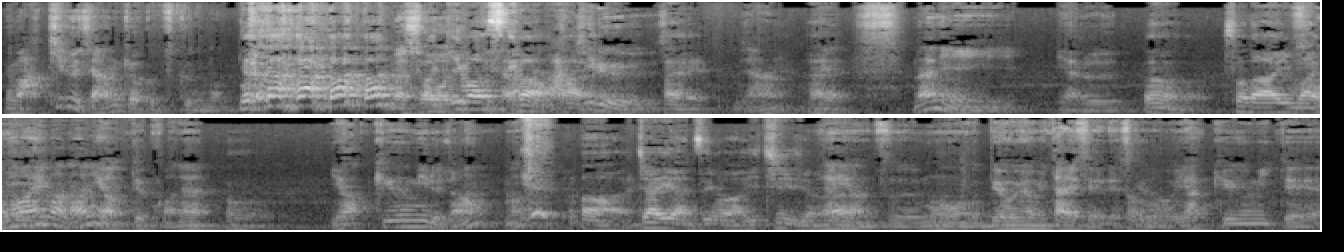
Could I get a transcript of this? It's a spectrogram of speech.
でも飽きるじゃん曲作るのって。まあ正直飽きますか？さ飽きるじゃん、はい。はい。ね何やる？うん。その合間に。その合間何やってるかね、うん。野球見るじゃん、まあ。ジあジャイアンツ今1位じゃない？ャイアンツもう秒読み体制ですけど、うん。野球見て、ん。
